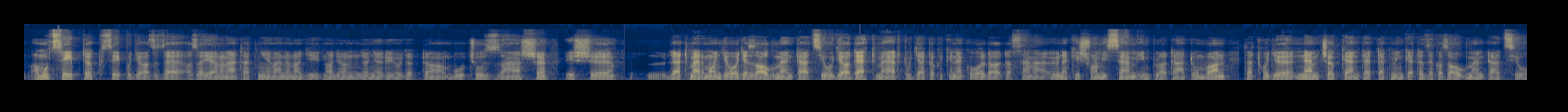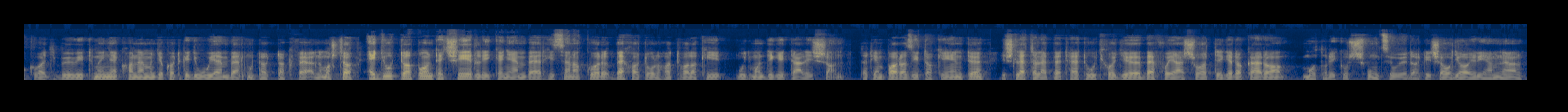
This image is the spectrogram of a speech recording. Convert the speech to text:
amúgy szép, tök szép ugye az, az, a- az a jelenet, hát nyilván nagy, nagyon gyönyörű, hogy ott a búcsúzás, és Detmer mondja, hogy ez az augmentáció, ugye a Detmer, tudjátok, akinek oldalt a szeme, őnek is valami szemimplantátum van, tehát hogy nem csökkentettek minket ezek az augmentációk vagy bővítmények, hanem gyakorlatilag egy új embert mutattak fel. Na most a, egyúttal pont egy sérülékeny ember, hiszen akkor behatolhat valaki úgymond digitálisan, tehát ilyen parazitaként, és letelepedhet úgy, hogy ö, befolyásolhat téged akár a motorikus funkcióidat is, ahogy Airiamnál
